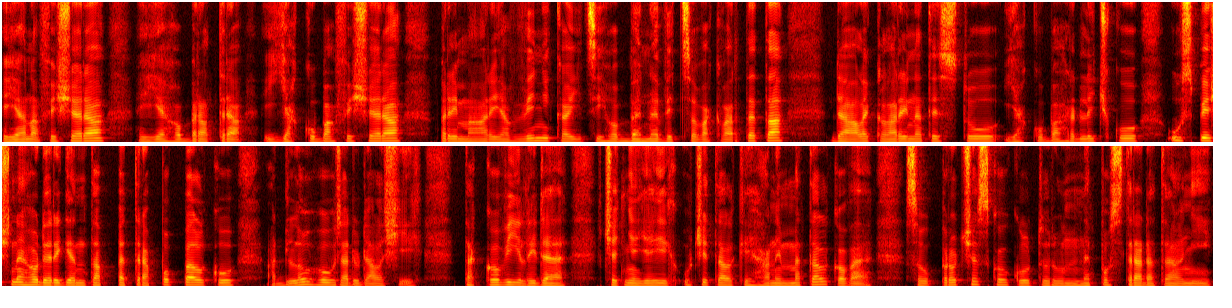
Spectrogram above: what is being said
Jana Fischera, jeho bratra Jakuba Fischera, primária vynikajícího Benevicova kvarteta, dále klarinetistu Jakuba Hrdličku, úspěšného dirigenta Petra Popelku a dlouhou řadu dalších. Takoví lidé, včetně jejich učitelky Hany Metelkové, jsou pro českou kulturu nepostradatelní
